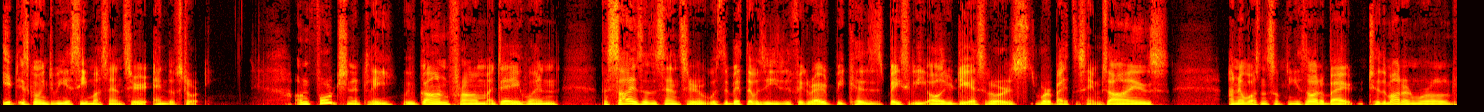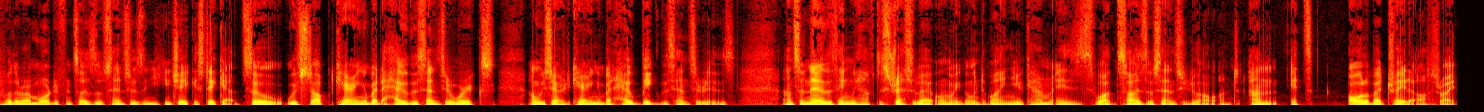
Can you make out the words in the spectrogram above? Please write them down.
It is going to be a CMOS sensor, end of story. Unfortunately, we've gone from a day when the size of the sensor was the bit that was easy to figure out because basically all your DSLRs were about the same size and it wasn't something you thought about to the modern world where there are more different sizes of sensors than you can shake a stick at. So we've stopped caring about how the sensor works and we started caring about how big the sensor is. And so now the thing we have to stress about when we're going to buy a new camera is what size of sensor do I want? And it's all about trade offs, right?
